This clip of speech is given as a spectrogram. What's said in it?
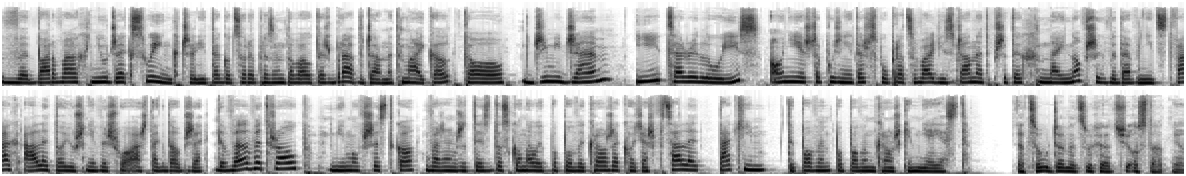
w barwach New Jack Swing, czyli tego, co reprezentował też brat Janet Michael, to Jimmy Jam i Terry Lewis. Oni jeszcze później też współpracowali z Janet przy tych najnowszych wydawnictwach, ale to już nie wyszło aż tak dobrze. The Velvet Rope, mimo wszystko, uważam, że to jest doskonały popowy krążek, chociaż wcale takim typowym popowym krążkiem nie jest. A co u Janet słychać ostatnio?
